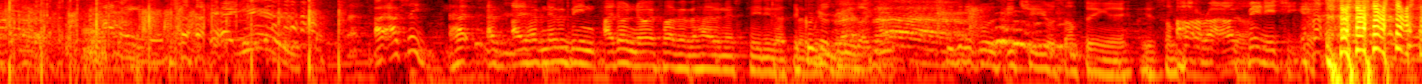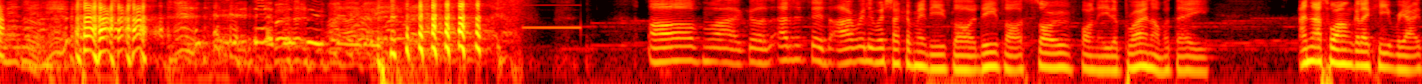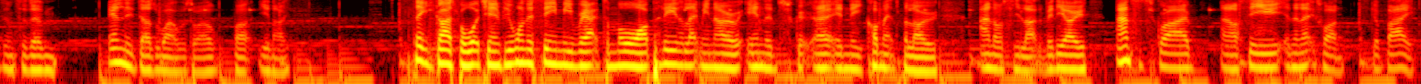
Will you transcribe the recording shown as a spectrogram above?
I hate you. I actually, ha- I've, I have never been. I don't know if I've ever had an STD. That's It the could just be like, even if it was itchy or something, eh, it's something. All right, oh, it's yeah. been itchy. Oh my god. As I said, I really wish I could meet these lot. These lot are so funny. They're bright up a day. And that's why I'm going to keep reacting to them. And it does well as well. But, you know. Thank you guys for watching. If you want to see me react to more, please let me know in the uh, in the comments below. And obviously like the video and subscribe. And I'll see you in the next one. Goodbye.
